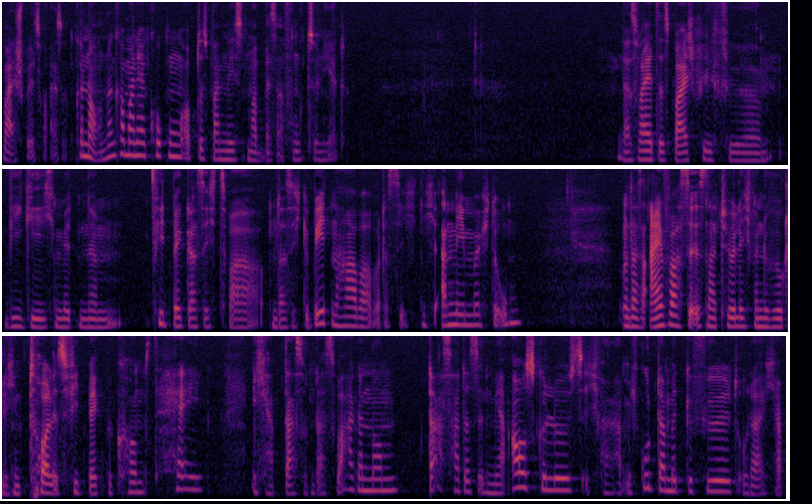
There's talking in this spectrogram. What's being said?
Beispielsweise. Genau. Und dann kann man ja gucken, ob das beim nächsten Mal besser funktioniert. Das war jetzt das Beispiel für, wie gehe ich mit einem Feedback, das ich zwar, um das ich gebeten habe, aber das ich nicht annehmen möchte, um. Und das Einfachste ist natürlich, wenn du wirklich ein tolles Feedback bekommst. Hey, ich habe das und das wahrgenommen, das hat es in mir ausgelöst, ich habe mich gut damit gefühlt oder ich habe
